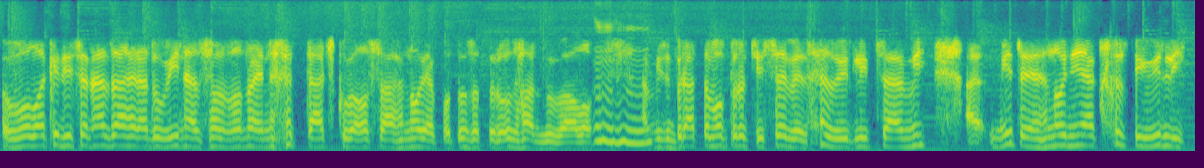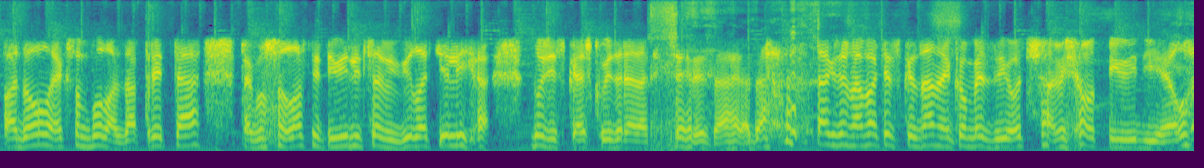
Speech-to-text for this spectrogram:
Bola, kedy sa na záhradu vynášal, no aj táčkoval sa hnoj a potom sa to rozhadzovalo. Mm-hmm. A my s bratom oproti sebe s vidlicami a mi ten hnoj nejako z tých vidlíc padol, a jak som bola zapretá, tak som vlastne tí vidlicami vyleteli a no dneska ešku vyzerá na hre záhrada. Takže má materské znameko medzi očami, od tých vidiel.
